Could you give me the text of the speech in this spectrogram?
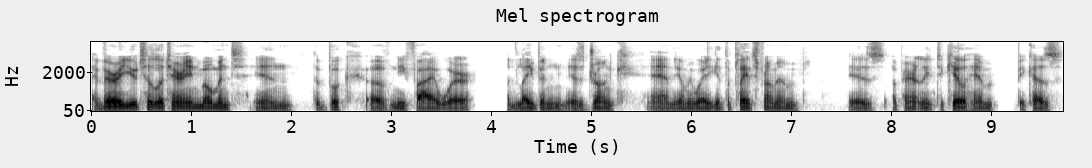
a very utilitarian moment in the book of Nephi where Laban is drunk, and the only way to get the plates from him is apparently to kill him because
